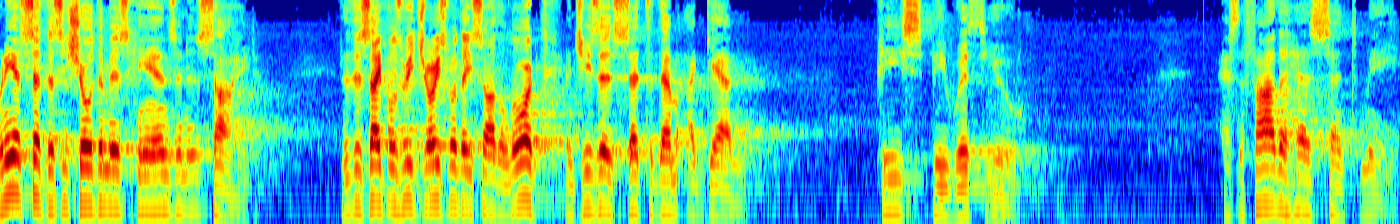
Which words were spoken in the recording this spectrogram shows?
When he had said this, he showed them his hands and his side. The disciples rejoiced when they saw the Lord, and Jesus said to them again, Peace be with you. As the Father has sent me,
